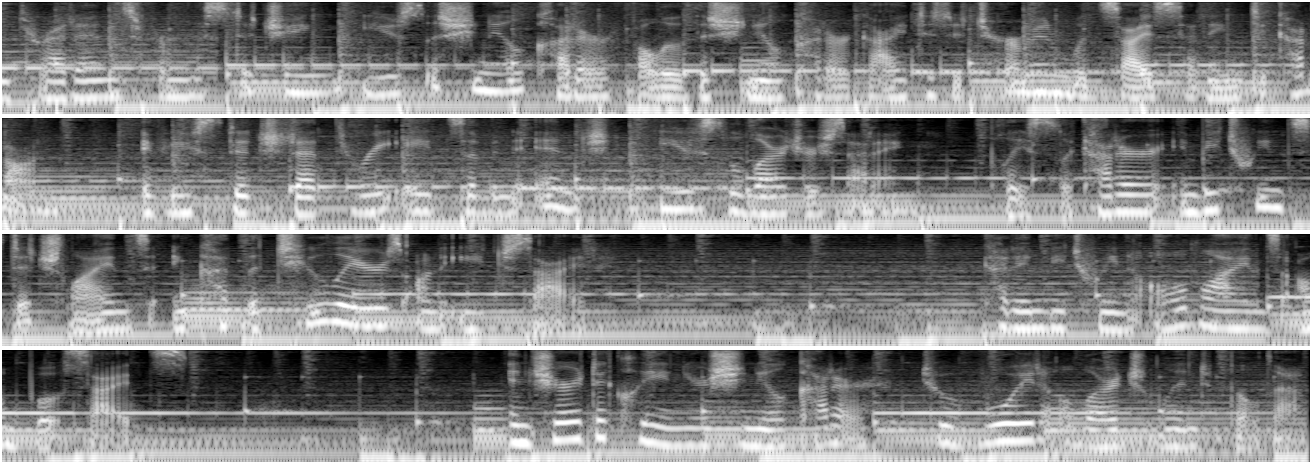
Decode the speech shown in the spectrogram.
Thread ends from the stitching, use the chenille cutter, follow the chenille cutter guide to determine what size setting to cut on. If you stitched at 3 eighths of an inch, use the larger setting. Place the cutter in between stitch lines and cut the two layers on each side. Cut in between all lines on both sides. Ensure to clean your chenille cutter to avoid a large lint buildup.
